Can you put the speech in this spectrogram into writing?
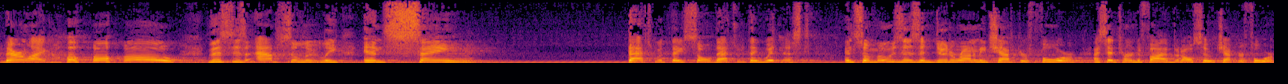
They're like, ho, ho, ho, this is absolutely insane. That's what they saw. That's what they witnessed. And so Moses in Deuteronomy chapter 4, I said turn to 5, but also chapter 4,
